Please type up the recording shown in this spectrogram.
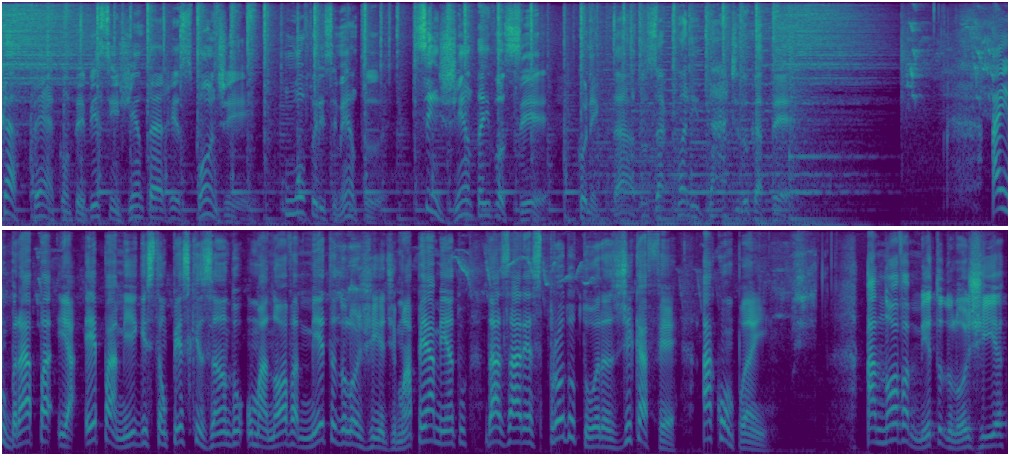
Café com TV Singenta Responde. Um oferecimento. Singenta e você, conectados à qualidade do café. A Embrapa e a EPAMIG estão pesquisando uma nova metodologia de mapeamento das áreas produtoras de café. Acompanhe. A nova metodologia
